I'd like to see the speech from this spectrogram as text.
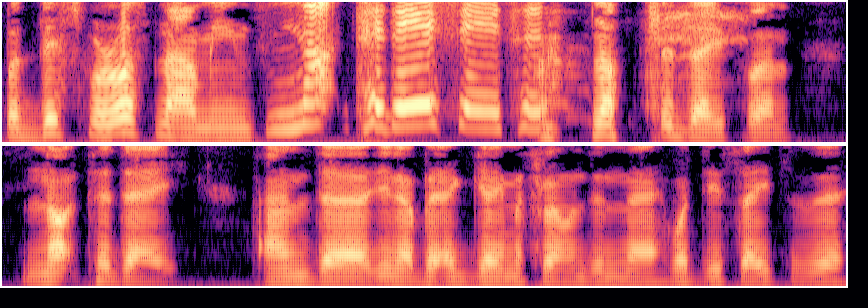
But this for us now means Not today, Satan. not today, son, not today. And uh, you know, a bit of Game of Thrones in there. What do you say to the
